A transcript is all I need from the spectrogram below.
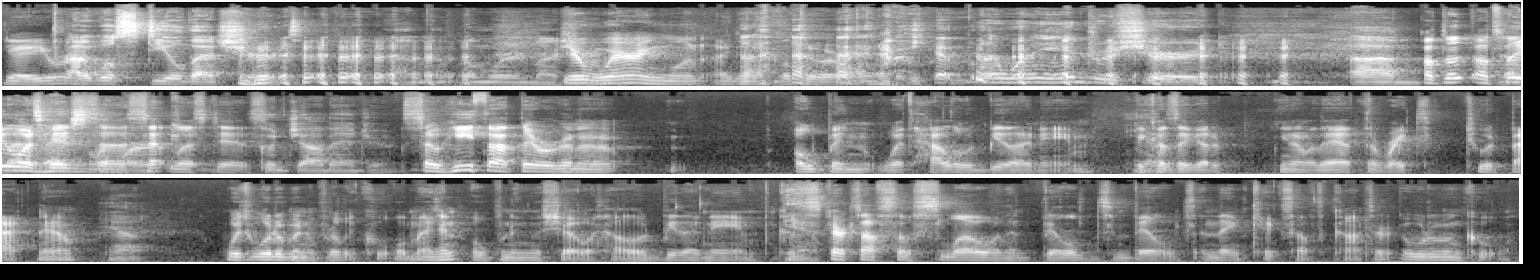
yeah, you were I will steal that shirt. I'm, I'm wearing my shirt. you're wearing one identical to it right now. yeah, but I want Andrew's shirt. Um, I'll, t- I'll tell no, you what his uh, set list is. Good job, Andrew. So he thought they were gonna open with "Hallowed Be Thy Name" because they got a, you know they have the rights to it back now, Yeah. which would have been really cool. Imagine opening the show with "Hallowed Be Thy Name" because Yeah. it starts off so slow and then builds and builds and then kicks off the concert. It would have been cool.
